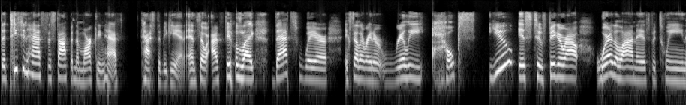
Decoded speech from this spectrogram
the teaching has to stop and the marketing has has to begin. And so I feel like that's where Accelerator really helps you is to figure out where the line is between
